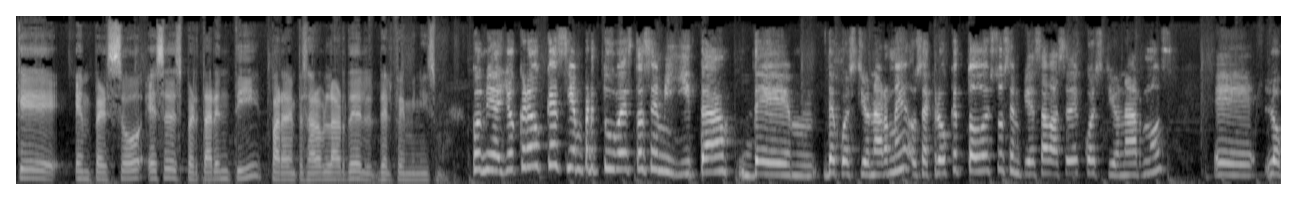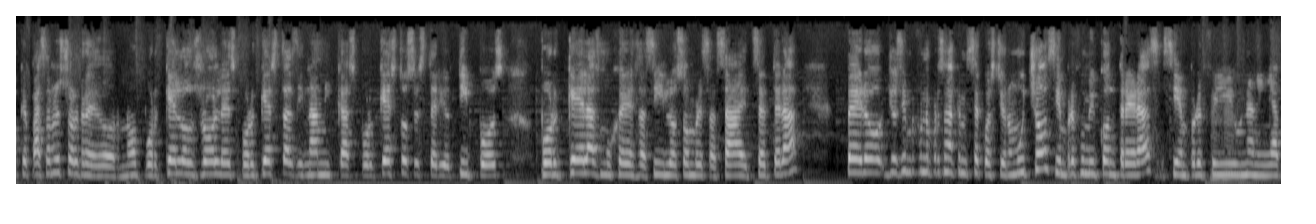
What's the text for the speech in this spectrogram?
que empezó ese despertar en ti para empezar a hablar del, del feminismo? Pues mira, yo creo que siempre tuve esta semillita de, de cuestionarme, o sea, creo que todo esto se empieza a base de cuestionarnos eh, lo que pasa a nuestro alrededor, ¿no? ¿Por qué los roles, por qué estas dinámicas, por qué estos estereotipos, por qué las mujeres así, los hombres así, etcétera? Pero yo siempre fui una persona que se cuestionó mucho, siempre fui muy contreras, siempre fui una niña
